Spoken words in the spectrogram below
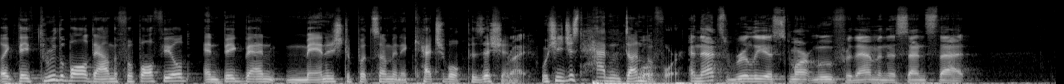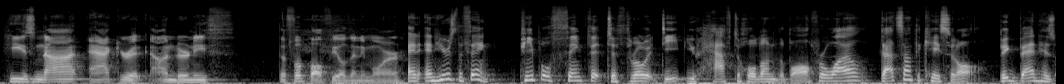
Like they threw the ball down the football field, and Big Ben managed to put some in a catchable position, Right. which he just hadn't done before. And that's really a smart move for them in the sense that he's not accurate underneath the football field anymore. And and here's the thing: people think that to throw it deep, you have to hold on to the ball for a while. That's not the case at all. Big Ben has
